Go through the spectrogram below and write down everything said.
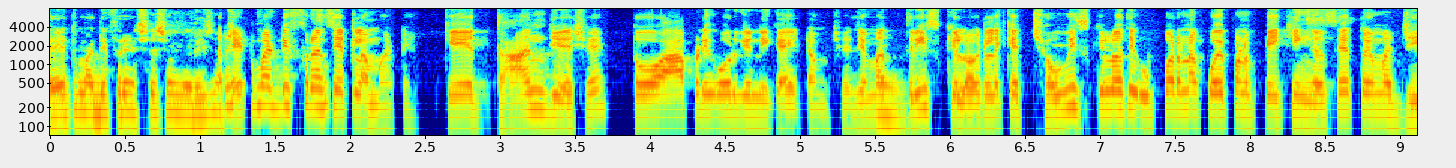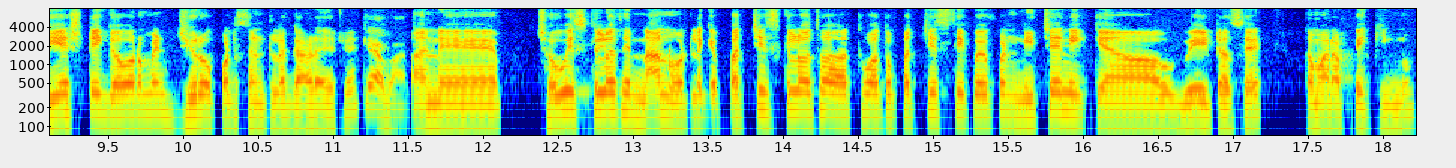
રેટમાં ડિફરન્સિએશન રેટમાં ડિફરન્સ એટલા માટે કે ધાન જે છે તો આ આપણી ઓર્ગેનિક આઇટમ છે. જેમાં ત્રીસ કિલો એટલે કે છવ્વીસ કિલોથી ઉપરના કોઈ પણ પેકિંગ હશે તો એમાં જીએસટી ગવર્મેન્ટ ઝીરો પર્સન્ટ લગાડે છે. અને છવ્વીસ કિલોથી નાનું એટલે કે પચીસ કિલો અથવા તો પચીસથી કોઈ પણ નીચેની વેઇટ હશે તમારા પેકિંગનું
